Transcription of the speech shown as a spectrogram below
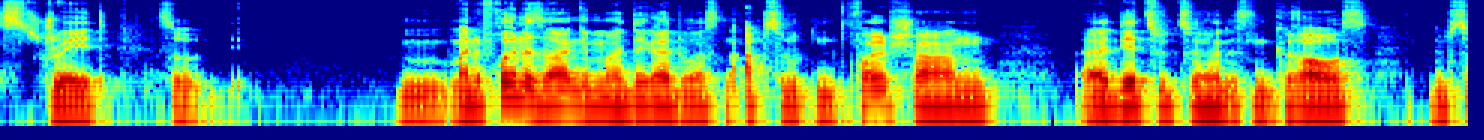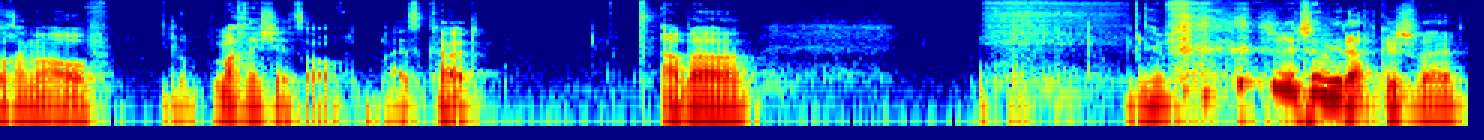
Straight. So. Meine Freunde sagen immer, Digga, du hast einen absoluten Vollschaden. Äh, dir zuzuhören ist ein Graus. Nimm's doch einmal auf. So, Mache ich jetzt auch. Eiskalt. Aber ich bin schon wieder abgeschweift.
